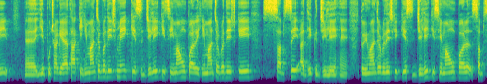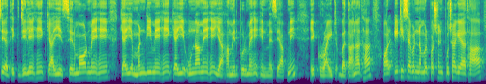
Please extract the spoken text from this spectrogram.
ये पूछा गया था कि हिमाचल प्रदेश में किस ज़िले की सीमाओं पर हिमाचल प्रदेश के सबसे अधिक ज़िले हैं? तो हिमाचल प्रदेश के किस ज़िले की सीमाओं पर सबसे अधिक ज़िले हैं? क्या ये सिरमौर में है? क्या ये मंडी में है? क्या ये ऊना में है? या हमीरपुर में है? इनमें से आपने एक राइट बताना था। और 87 नंबर प्रश्न पूछा गया था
